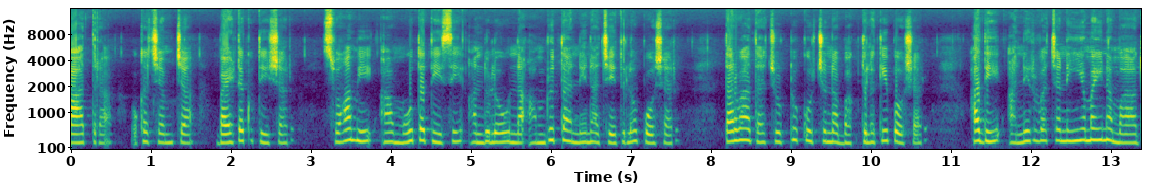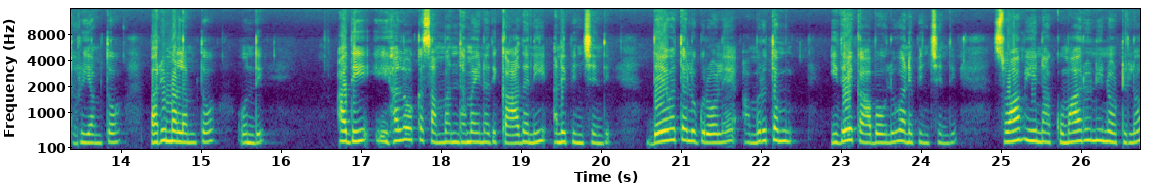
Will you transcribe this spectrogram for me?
పాత్ర ఒక చెంచా బయటకు తీశారు. స్వామి ఆ మూత తీసి అందులో ఉన్న అమృతాన్ని నా చేతిలో పోశారు. తర్వాత చుట్టూ కూర్చున్న భక్తులకి పోశారు. అది అనిర్వచనీయమైన మాధుర్యంతో పరిమళంతో ఉంది. అది ఇహలోక సంబంధమైనది కాదని అనిపించింది. దేవతలు గ్రోలే అమృతం ఇదే కాబోలు అనిపించింది. స్వామి నా కుమారుని నోటిలో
